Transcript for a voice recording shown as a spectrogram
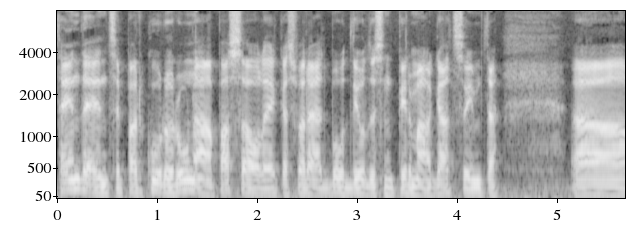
tendence, par kuru runā pasaulē, kas varētu būt 21. gadsimta uh,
